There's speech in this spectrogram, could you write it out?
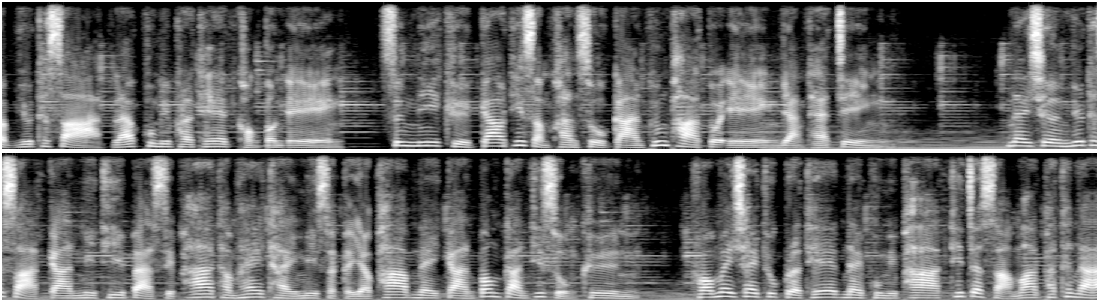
กับยุทธศาสตร์และภูมิประเทศของตนเอง ซึ่งนี่คือก้าวที่สำคัญสู่การพึ่งพาตัวเองอย่างแท้จริง ในเชิงยุทธศาสตร์การมี T85 ทำให้ไทยมีศักยภาพในการป้องกันที่สูงขึ้น เพราะไม่ใช่ทุกประเทศในภูมิภาคที่จะสามารถพัฒนา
